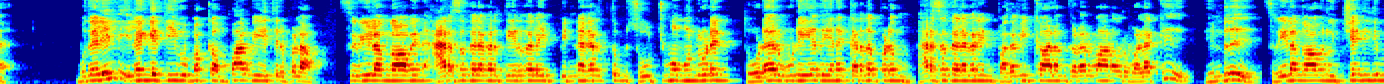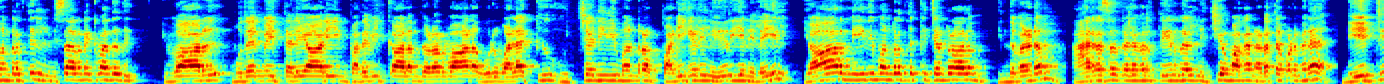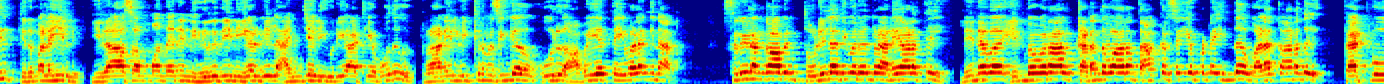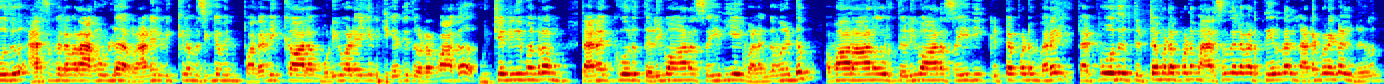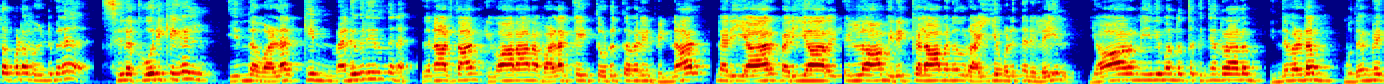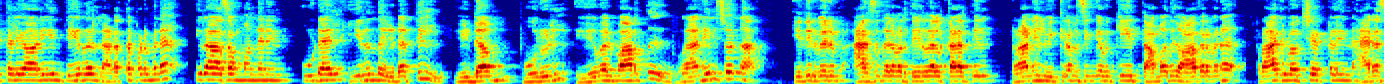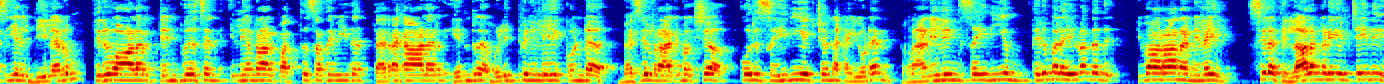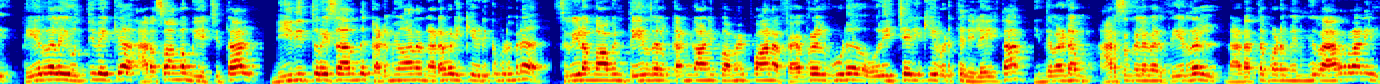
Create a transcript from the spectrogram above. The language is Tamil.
முதலில் இலங்கை தீவு பக்கம் பார்வையை திருப்பலாம். ஸ்ரீலங்காவின் அரசு தலைவர் தேர்தலை பின்னகர்த்தும் சூட்சுமம் ஒன்றுடன் தொடர்புடையது என கருதப்படும் அரசு தலைவரின் பதவிக்காலம் தொடர்பான ஒரு வழக்கு இன்று ஸ்ரீலங்காவின் உச்ச நீதிமன்றத்தில் விசாரணைக்கு வந்தது. இவ்வாறு முதன்மை தலையாரியின் பதவிக்காலம் தொடர்பான ஒரு வழக்கு உச்ச நீதிமன்ற படிகளில் ஏறிய நிலையில் யார் நீதிமன்றத்துக்கு சென்றாலும் இந்த வருடம் அரச தலைவர் தேர்தல் நிச்சயமாக நடத்தப்படும் என நேற்று திருமலையில் இரா சம்பந்தனின் இறுதி நிகழ்வில் அஞ்சலி உரையாற்றிய போது ரணில் விக்ரமசிங்க ஒரு அபயத்தை வழங்கினார். ஸ்ரீலங்காவின் தொழிலதிபர் என்ற அடையாளத்தில் லினவ என்பவரால் கடந்த வாரம் தாக்கல் செய்யப்பட்ட இந்த வழக்கானது தற்போது அரசு தலைவராக உள்ள ரணில் விக்ரமசிங்கவின் பதவிக்காலம் முடிவடையும் திகதி தொடர்பாக உச்சநீதிமன்றம் தனக்கு ஒரு தெளிவான செய்தியை வழங்க வேண்டும். அவ்வாறான ஒரு தெளிவான செய்தி கிட்டப்படும் வரை தற்போது திட்டமிடப்படும் அரசு தலைவர் தேர்தல் நடைமுறைகள் நிறுத்தப்பட வேண்டும் என சில கோரிக்கைகள் இந்த வழக்கின் மனுவில் இருந்தன. இதனால் தான் இவ்வாறான வழக்கை தொடுத்தவரின் பின்னால் நரியார் பரியார் எல்லாம் இருக்கலாம் என ஒரு ஐயம் எழுந்த நிலையில் யார் நீதிமன்றத்துக்கு சென்றாலும் இந்த வருடம் முதன்மை தலையாரியின் தேர்தல் நடத்தப்படும் என இரா சம்பந்தனின் உடல் இருந்த இடத்தில் இடம் பொருள் ஏவல் பார்த்து ரணில் சொன்னார். எதிர்வரும் அரசு தலைவர் தேர்தல் களத்தில் ரணில் விக்ரமசிங்கவுக்கே தமது ஆதரவென ராஜபக்சக்களின் அரசியல் டீலரும் திருவாளர் டென் பெர்சன்ட் இல்லையென்றால் பத்து சதவீத தரகாளர் என்ற விழிப்பினிலே கொண்ட பசில் ராஜபக்ஷ ஒரு செய்தியை சொன்ன கையுடன் ரணிலின் செய்தியும் திருமலையில் வந்தது. இவ்வாறான நிலையில் சில தில்லாலங்கடிகள் செய்து தேர்தலை ஒத்திவைக்க அரசாங்கம் முயற்சித்தால் நீதித்துறை சார்ந்து கடுமையான நடவடிக்கை எடுக்கப்படும் என ஸ்ரீலங்காவின் தேர்தல் கண்காணிப்பு அமைப்பான பெப்ரல் கூட ஒரு எச்சரிக்கையை விடுத்த நிலையில்தான் இந்த வருடம் அரசு தலைவர் தேர்தல் நடத்தப்படும் என்கிறார் ரணில்.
